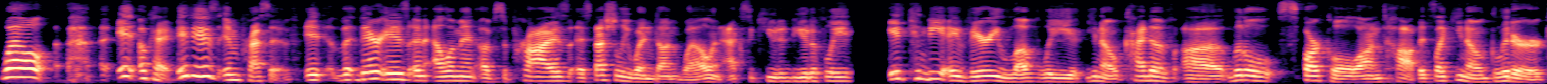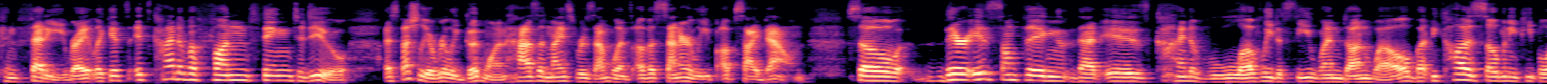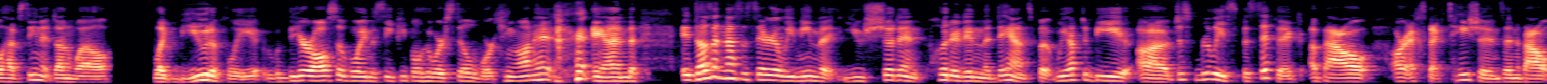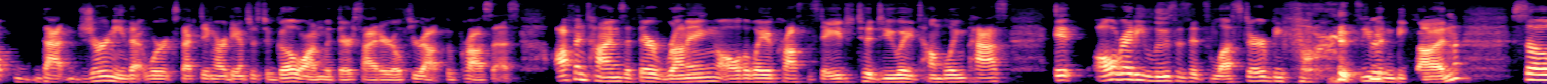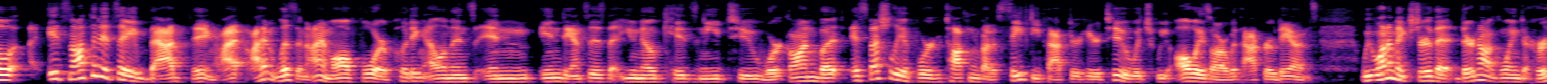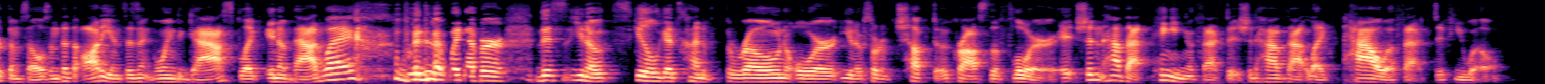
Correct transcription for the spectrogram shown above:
Well, it okay, it is impressive. It there is an element of surprise, especially when done well and executed beautifully. It can be a very lovely, you know, kind of uh, little sparkle on top. It's like you know, glitter, confetti, right? Like it's it's kind of a fun thing to do, especially a really good one. Has a nice resemblance of a center leap upside down. So there is something that is kind of lovely to see when done well, but because so many people have seen it done well, like beautifully, you're also going to see people who are still working on it. and it doesn't necessarily mean that you shouldn't put it in the dance, but we have to be uh, just really specific about our expectations and about that journey that we're expecting our dancers to go on with their side aerial throughout the process oftentimes if they're running all the way across the stage to do a tumbling pass, it already loses its luster before it's hmm. even begun. So it's not that it's a bad thing. I, I'm listen, I am all for putting elements in in dances that you know kids need to work on, but especially if we're talking about a safety factor here too, which we always are with acro dance we want to make sure that they're not going to hurt themselves and that the audience isn't going to gasp like in a bad way mm-hmm. whenever this you know skill gets kind of thrown or you know sort of chucked across the floor. It shouldn't have that pinging effect. It should have that like pow effect if you will.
